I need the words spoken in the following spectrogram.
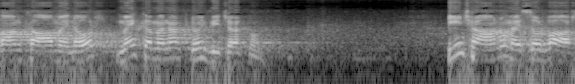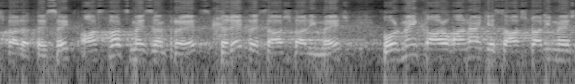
կամքը ամեն օր, մենք կմնանք նույն վիճակում։ Ինչ է անում այսօրվա աշխարհը, տեսեք, Աստված մեզ ընտրեց, դրեց այս աշխարհի մեջ, որ մենք կարողանանք այս աշխարհի մեջ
